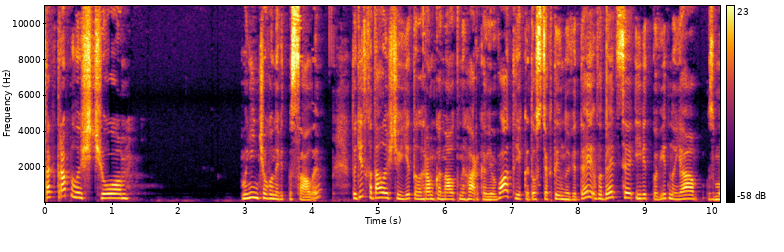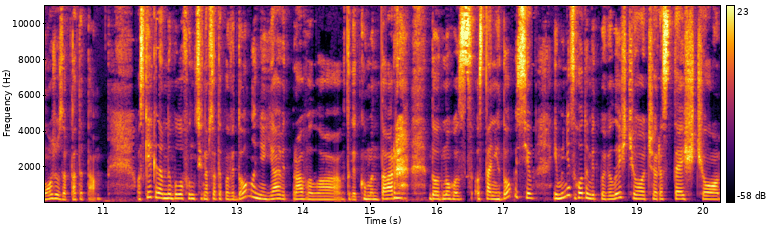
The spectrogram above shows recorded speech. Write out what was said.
Так трапилось, що Мені нічого не відписали. Тоді згадала, що є телеграм-канал Книгарка Віват, який досить активно ведеться, і відповідно я зможу запитати там. Оскільки там не було функції написати повідомлення, я відправила такий коментар до одного з останніх дописів, і мені згодом відповіли, що через те, що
